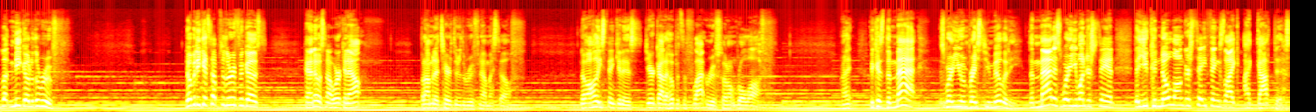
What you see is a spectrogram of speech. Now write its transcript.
Let me go to the roof. Nobody gets up to the roof and goes, Hey, I know it's not working out, but I'm going to tear through the roof now myself. No, all he's thinking is, Dear God, I hope it's a flat roof so I don't roll off. Right? Because the mat is where you embrace humility. The mat is where you understand that you can no longer say things like, I got this.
